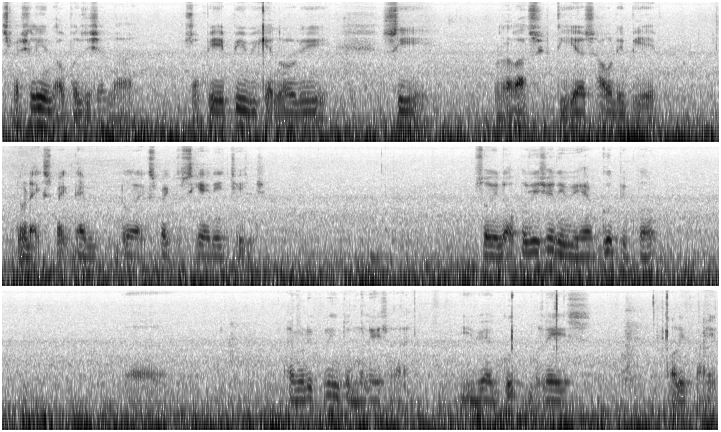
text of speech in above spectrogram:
especially in the opposition. Uh, so PAP we can already see for the last 50 years how they behave. Don't expect them, don't expect to see any change. So in the opposition, if we have good people, uh, I'm referring to Malays. Uh, if we have good Malays, qualified,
